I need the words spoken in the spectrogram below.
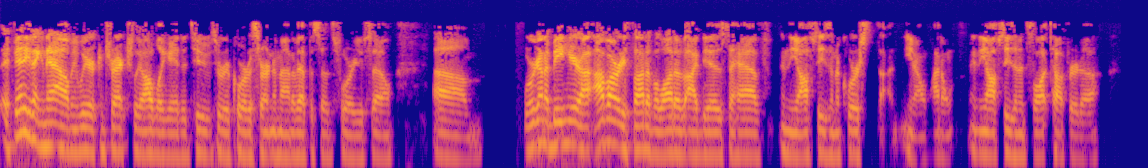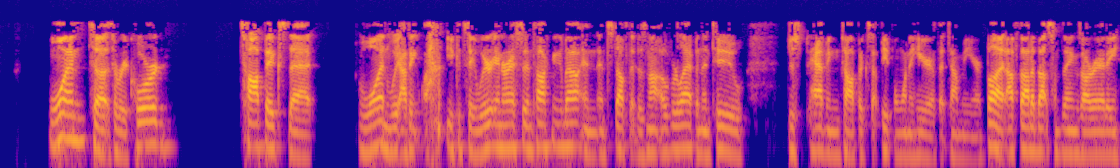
if anything now, I mean, we are contractually obligated to to record a certain amount of episodes for you. So um, we're going to be here. I, I've already thought of a lot of ideas to have in the off season. Of course, you know, I don't in the off season. It's a lot tougher to one to to record topics that one we I think you could say we're interested in talking about and, and stuff that does not overlap, and then two, just having topics that people want to hear at that time of year. But I've thought about some things already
